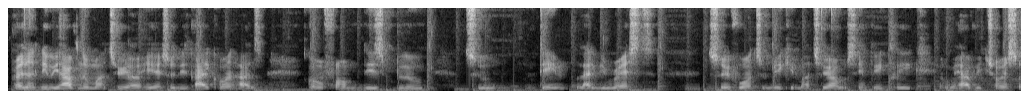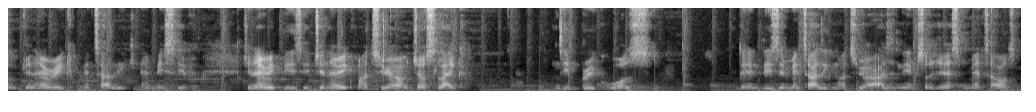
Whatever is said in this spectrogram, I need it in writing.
Presently we have no material here so this icon has gone from this blue to dim like the rest. So if we want to make a material we simply click and we have a choice of generic metallic emissive. Generic is a generic material just like the brick was. Then this is a metallic material as the name suggests metals.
